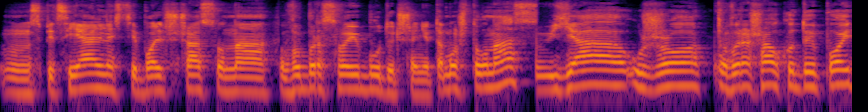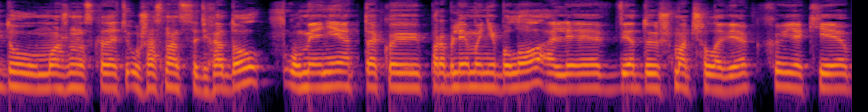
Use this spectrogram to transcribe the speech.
спецыяльнасці больш часу на выбор сваёй будучыні. Тому что у нас я ўжо вырашаў куды пойду можна сказать у 16 гадоў. У мяне такой праблемы не было але ведаю шмат чалавек якія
